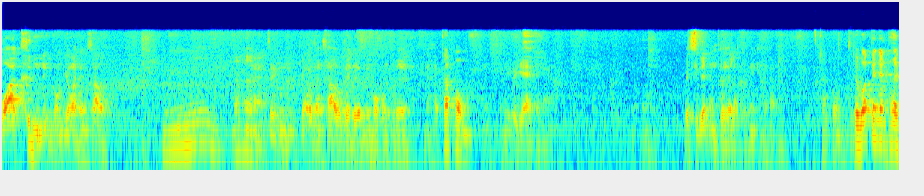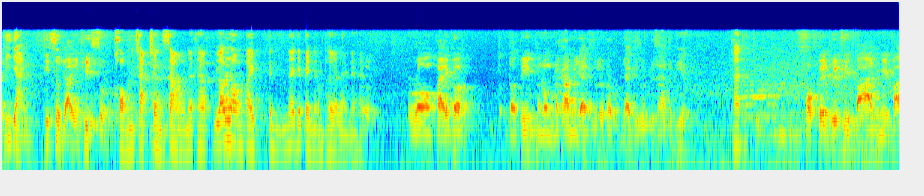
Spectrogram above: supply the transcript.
กว่าครึ่งหนึ่งของจังหวัดเชียงเซาอืมอ่าฮะนะซึ่งจังหวัดเชียงเซาเดิมมีหกอำเภอนะครับครับผมอันนี้ก็แยกกันมาเป็นสิบเอ็ดอำเภอแล้วตรงนี้นะครับครับผมถือว่าเป็นอำเภอที่ใหญ่ที่สุดใหญ่ที่สุดของฉะเชิงเซานะครับ แล้วลองไปเป็นน่าจะเป็นอำเภออะไรนะฮะ รองไปก็ตอนนี้พนมราคาไม่ใหญ่ที่สุดแล้วครับใหญ่ที่สุดคือท่าตะเกียบท่าตะเกียบเพราะเป็นพื้นที่ป่ายังมีป่า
